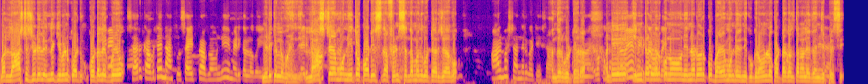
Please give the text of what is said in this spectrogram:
మరి లాస్ట్ జీడీలో ఎందుకు ఈవెంట్ కొట్ట- కొట్టలేకపోయావు? సార్ కాకపోతే నాకు సైట్ ప్రాబ్లం ఉండి మెడికల్లో మెడికల్లో పోయింది లాస్ట్ టైం నీతో పాటు చేసిన ఫ్రెండ్స్ ఎంతమంది కొట్టారు జాబ్? ఆల్మోస్ట్ అందరు కొట్టేసారు అందరు కొట్టారా? అంటే ఇంతటి వరకు నిన్నటి వరకు భయం ఉండేది నీకు గ్రౌండ్లో కొట్టగలుగుతానా లేదని చెప్పేసి.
